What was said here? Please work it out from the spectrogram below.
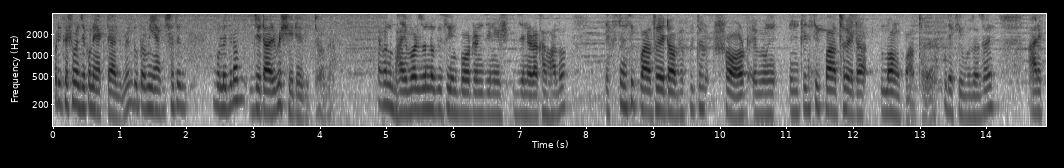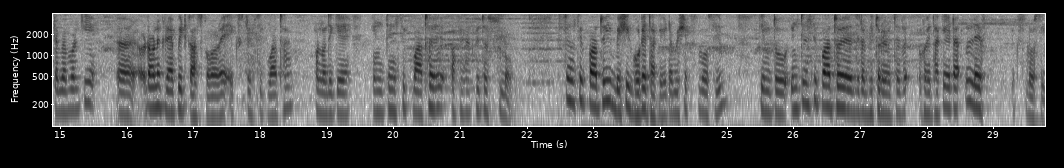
পরীক্ষার সময় যে কোনো একটা আসবে, দুটো আমি একই সাথে বলে দিলাম, যেটা আসবে সেটাই লিখতে হবে। এখন ভাইবার জন্য কিছু ইম্পর্ট্যান্ট জিনিস জেনে রাখা ভালো। এক্সটেন্সিক পাথ হয়ে এটা অপেক্ষাকৃত শর্ট এবং ইন্টেন্সিক পাথ হয়ে এটা লং পাথ হয়ে দেখি বোঝা যায়। আরেকটা ব্যাপার কি ওটা অনেক র্যাপিড কাজ করে এক্সটেন্সিক পাথ হয় অন্যদিকে ইন্টেন্সিক পাথ হয়ে অপেক্ষাকৃত স্লো এক্সটেন্সিভ পাথই বেশি ঘটে থাকে, এটা বেশি এক্সপ্লোসিভ কিন্তু ইন্টেন্সিভ পাথ হয়ে যেটা ভিতরে হতে হয়ে থাকে, এটা লেস এক্সপ্লোসিভ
